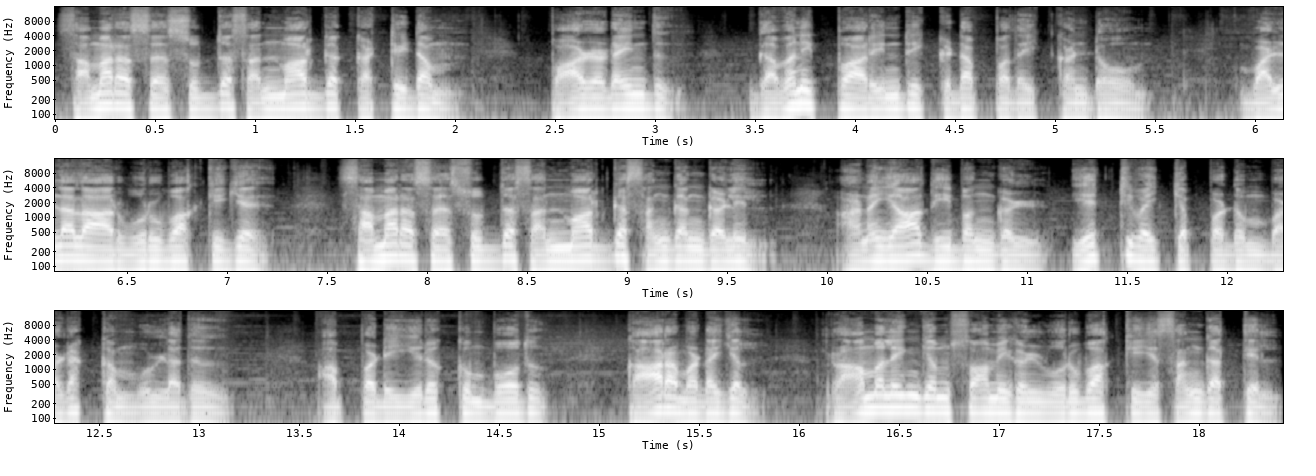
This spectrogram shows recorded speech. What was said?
சமரச சுத்த சன்மார்க்க கட்டிடம் பாழடைந்து கவனிப்பாரின்றி கிடப்பதைக் கண்டோம். வள்ளலார் உருவாக்கிய சமரச சுத்த சன்மார்க்க சங்கங்களில் அணையா தீபங்கள் ஏற்றி வைக்கப்படும் வழக்கம் உள்ளது. அப்படி இருக்கும்போது காரமடையில் ராமலிங்கம் சுவாமிகள் உருவாக்கிய சங்கத்தில்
